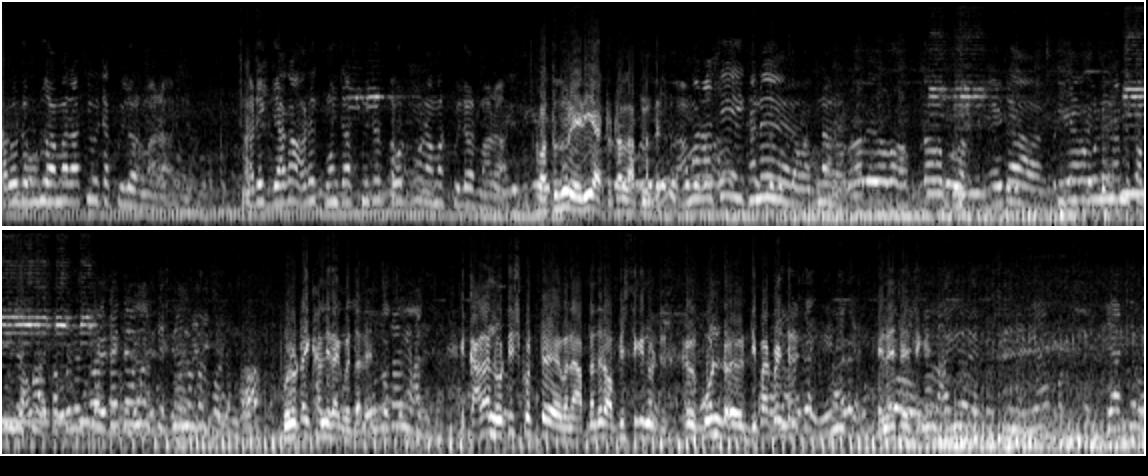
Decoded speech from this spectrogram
আরও ডব্লিউ আমার আছে ওইটা পিলার মারা আছে। হরেক জায়গা হরেক পঞ্চাশ মিটার পর পর আমার পিলার মারা কত দূর এরিয়া টোটাল আপনাদের? আমার আছে এখানে আপনার এটা কি জায়গা বললেন আমি কপিলেশ্বর কপিলেশ্বর থেকে আমার কৃষ্ণনগর পর্যন্ত। পুরোটাই খালি থাকবে তাহলে? কারা নোটিশ করতে মানে আপনাদের অফিস থেকে নোটিশ কোন ডিপার্টমেন্টের NHI থেকে? যে আছে ও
